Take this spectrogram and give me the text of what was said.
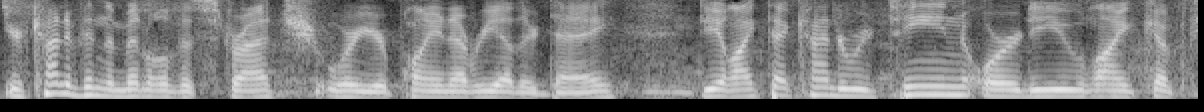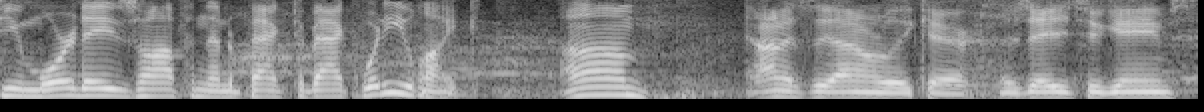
You're kind of in the middle of a stretch where you're playing every other day. Mm-hmm. Do you like that kind of routine, or do you like a few more days off and then a back to back? What do you like? Um, honestly, I don't really care. There's 82 games.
